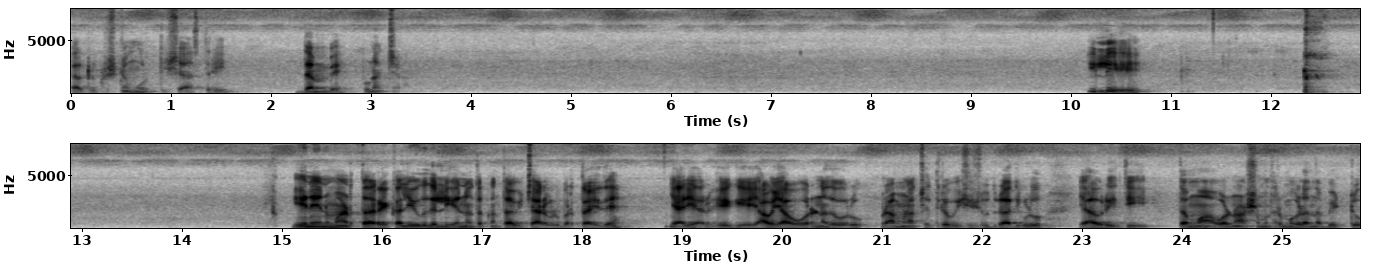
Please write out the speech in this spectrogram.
ಡಾಕ್ಟರ್ ಕೃಷ್ಣಮೂರ್ತಿ ಶಾಸ್ತ್ರಿ, ದಂಬೆ, ಪುಣಚ. ಇಲ್ಲಿ ಏನೇನು ಮಾಡ್ತಾರೆ ಕಲಿಯುಗದಲ್ಲಿ ಅನ್ನತಕ್ಕಂಥ ವಿಚಾರಗಳು ಬರ್ತಾ ಇದೆ. ಯಾರ್ಯಾರು ಹೇಗೆ, ಯಾವ ಯಾವ ವರ್ಣದವರು, ಬ್ರಾಹ್ಮಣ, ಕ್ಷತ್ರಿಯ ವೈಶ್ಯ ಶೂದ್ರಾದಿಗಳು ಯಾವ ರೀತಿ ತಮ್ಮ ವರ್ಣಾಶ್ರಮ ಧರ್ಮಗಳನ್ನು ಬಿಟ್ಟು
